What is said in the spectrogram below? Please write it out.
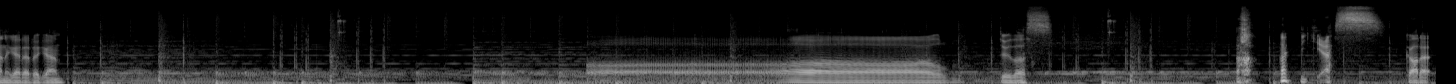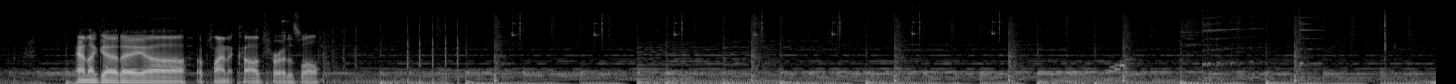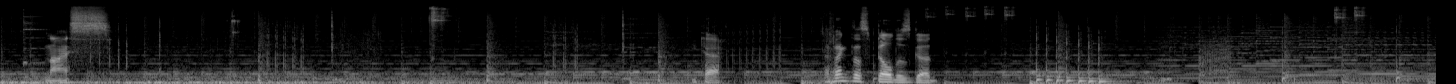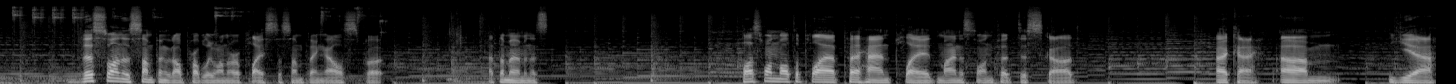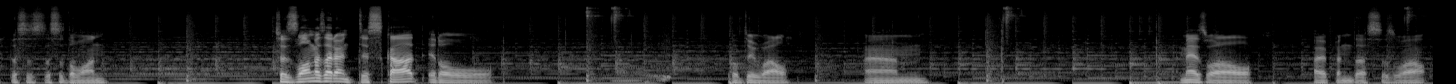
Trying to get it again. Oh, do this. yes, got it. And I get a uh, a planet card for it as well. Think this build is good. This one is something that I'll probably want to replace to something else, but at the moment it's plus one multiplier per hand played, minus one per discard. Okay, um, yeah, this is this is the one. So as long as I don't discard, it'll... It'll do well. Um... May as well open this as well.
